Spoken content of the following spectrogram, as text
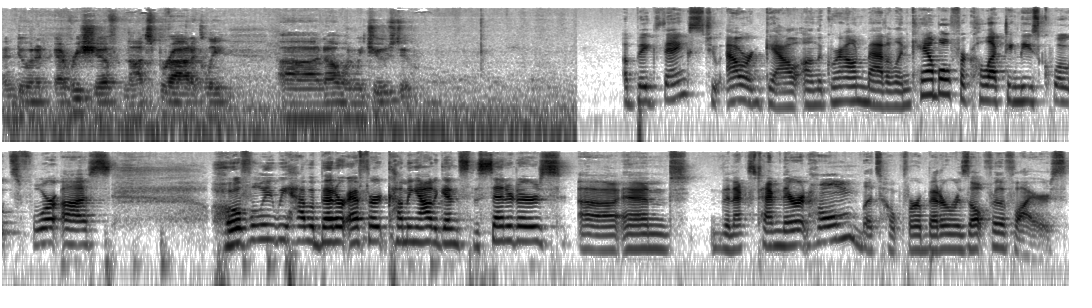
and doing it every shift, not sporadically, uh, not when we choose to. A big thanks to our gal on the ground, Madeline Campbell, for collecting these quotes for us. Hopefully, we have a better effort coming out against the Senators. Uh, and the next time they're at home, let's hope for a better result for the Flyers.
